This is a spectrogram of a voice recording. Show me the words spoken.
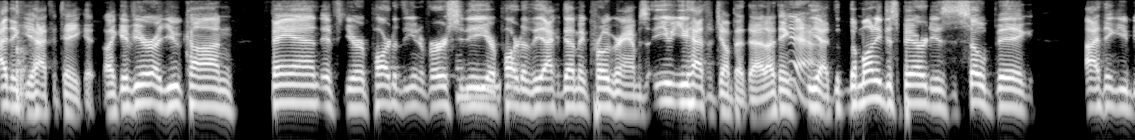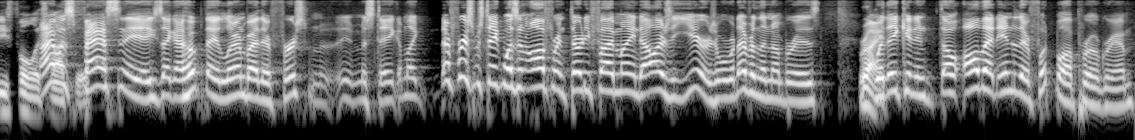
I think you have to take it. Like if you're a UConn fan, if you're part of the university or part of the academic programs, you you have to jump at that. I think Yeah. yeah, the, the money disparity is so big. I think you'd be foolish. I was to. fascinated. He's like, I hope they learn by their first m- mistake. I'm like, their first mistake wasn't offering $35 million a year or whatever the number is, right. where they could in- throw all that into their football program.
